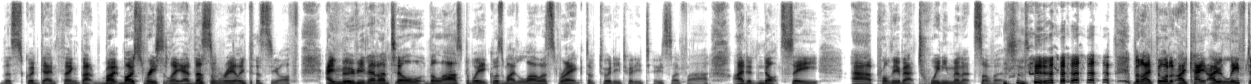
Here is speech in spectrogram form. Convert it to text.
the Squid Game thing, but mo- most recently, and this will really piss you off, a movie that until the last week was my lowest ranked of 2022 so far. I did not see uh, probably about 20 minutes of it, but I thought I came, I left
